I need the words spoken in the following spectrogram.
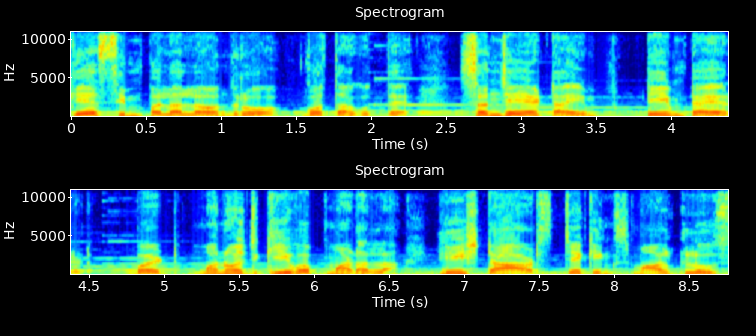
case simple ಅಲ್ಲ ಅಂದ್ರೂ ಗೊತ್ತಾಗುತ್ತೆ. ಸಂಜೆಯ time, team tired. But Manoj give up ಮಾಡಲ್ಲ. He starts checking small clues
